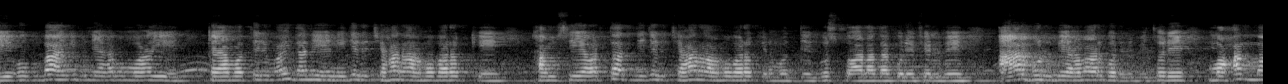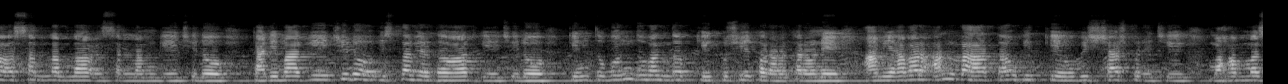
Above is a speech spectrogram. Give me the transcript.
এই উকবা ইবনে আবু মুআইদ কিয়ামতের ময়দানে নিজের চেহারা মোবারককে খামসিয়ে অর্থাৎ নিজের চেহারা মোবারকের মধ্যে গোস্ত আলাদা করে ফেলবে। আর বলবে, আমার ঘরের ভিতরে মোহাম্মদ আলাইহি সাল্লাম গিয়েছিল, কালিমা গিয়েছিল, ইসলামের দাওয়াত গিয়েছিল। কিন্তু বন্ধু বান্ধবকে খুশি করার কারণে আমি আবার আল্লাহ তাওহীদকে বিশ্বাস করেছি, মোহাম্মদ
